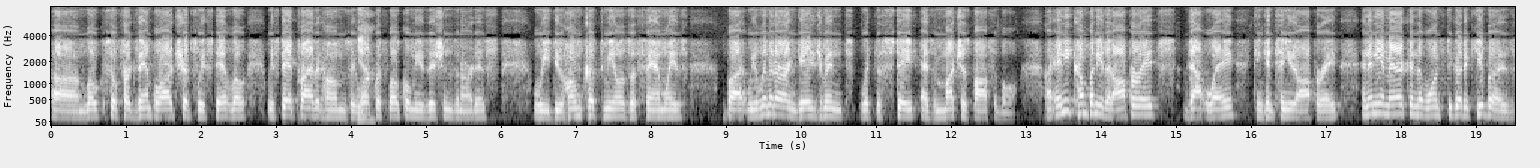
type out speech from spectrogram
Um, local, so, for example, our trips we stay at lo- we stay at private homes. We yeah. work with local musicians and artists. We do home cooked meals with families, but we limit our engagement with the state as much as possible. Uh, any company that operates that way can continue to operate, and any American that wants to go to Cuba is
